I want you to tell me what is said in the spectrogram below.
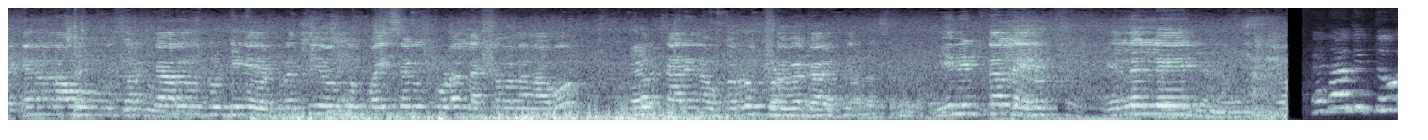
ಯಾಕೆಂದ್ರೆ ನಾವು ಸರ್ಕಾರದ ದುಡ್ಡಿಗೆ ಪ್ರತಿಯೊಂದು ಪೈಸೆಗೂ ಕೂಡ ಲೆಕ್ಕವನ್ನು ನಾವು ಸರ್ಕಾರಿ ನೌಕರರು ಕೊಡಬೇಕಾಗುತ್ತೆ. ಈ ನಿಟ್ಟಿನಲ್ಲಿ ಎಲ್ಲೆಲ್ಲಿ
